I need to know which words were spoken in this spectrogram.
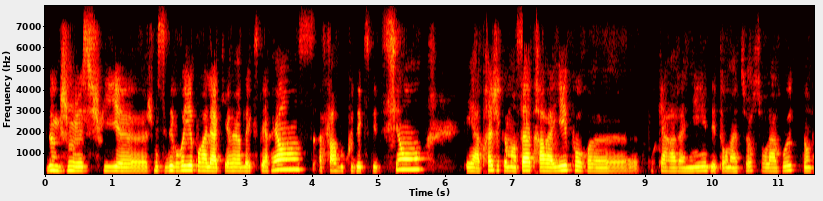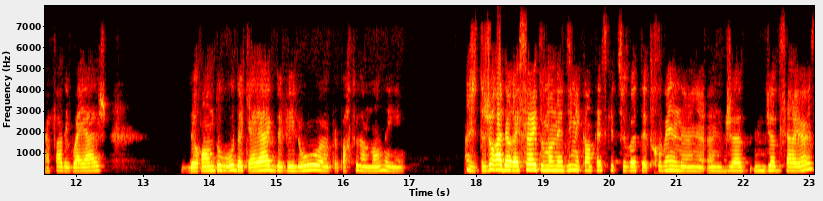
Donc je me suis, euh, je me suis débrouillée pour aller acquérir de l'expérience, à faire beaucoup d'expéditions. Et après, j'ai commencé à travailler pour pour caravanier, des tours nature sur la route, donc à faire des voyages de rando, de kayak, de vélo, un peu partout dans le monde. Et j'ai toujours adoré ça et tout le monde m'a dit, mais quand est-ce que tu vas te trouver un, job, une job sérieuse?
